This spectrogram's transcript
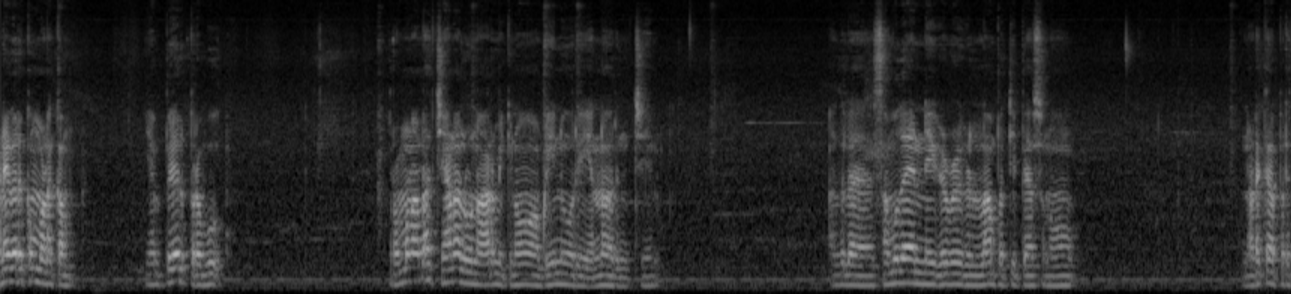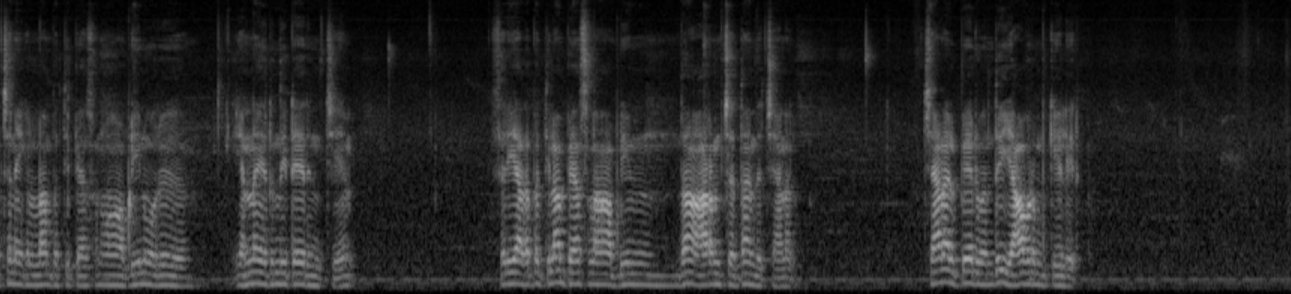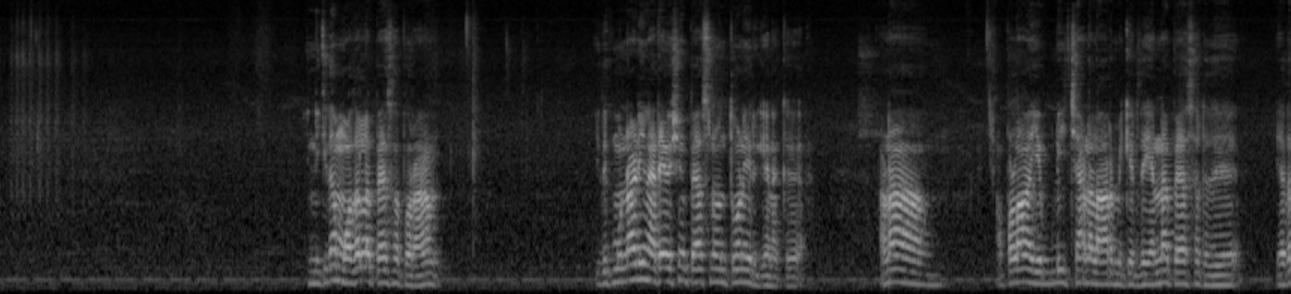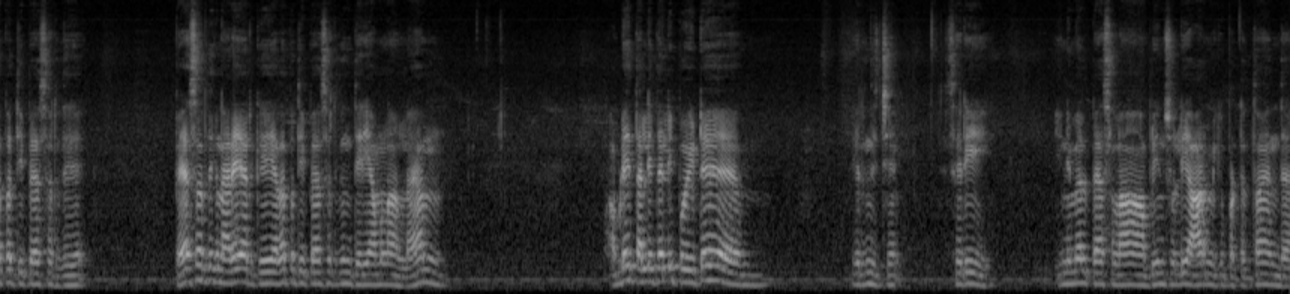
அனைவருக்கும் வணக்கம். என் பேர் பிரபு. ரொம்ப நாளாக சேனல் ஒன்று ஆரம்பிக்கணும் அப்படின்னு ஒரு எண்ணம் இருந்துச்சு. அதில் சமுதாய நிகழ்வுகள்லாம் பற்றி பேசணும் நடக்கிற பிரச்சனைகள்லாம் பற்றி பேசணும் அப்படின்னு ஒரு எண்ணம் இருந்துகிட்டே இருந்துச்சு. சரி அதை பற்றிலாம் பேசலாம் அப்படின்னு தான் ஆரம்பித்தது தான் இந்த சேனல். சேனல் பேர் வந்து யாவரும் கேளீர். இன்றைக்கி தான் முதல்ல பேச போகிறேன் இதுக்கு முன்னாடி நிறைய விஷயம் பேசணும்னு தோணியிருக்கு எனக்கு. ஆனால் அப்போல்லாம் எப்படி சேனல் ஆரம்பிக்கிறது என்ன பேசுறது எதை பற்றி பேசுறது பேசுறதுக்கு நிறையா இருக்குது எதை பற்றி பேசுறதுன்னு தெரியாமலாம் இல்லை. அப்படியே தள்ளி தள்ளி போயிட்டு இருந்துச்சு. சரி இனிமேல் பேசலாம் அப்படின்னு சொல்லி ஆரம்பிக்கப்பட்டது தான் இந்த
